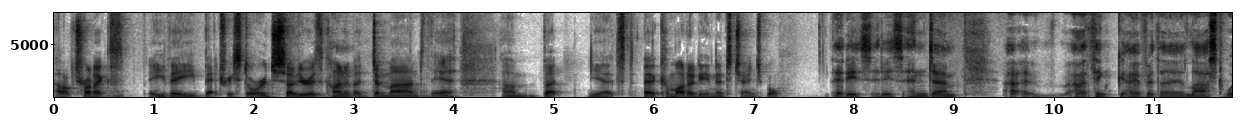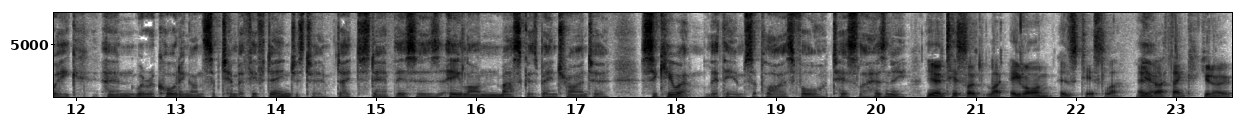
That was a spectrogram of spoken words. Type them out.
electronics, EV, battery storage. So there is kind mm. of a demand there. Um, but yeah, it's a commodity and interchangeable. It is, it is. And um, I, I, think over the last week, and we're recording on September 15, just to date to stamp this, is Elon Musk has been trying to secure lithium supplies for Tesla, hasn't he? Yeah, and Tesla, like Elon is Tesla. And yeah. I think, you know,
